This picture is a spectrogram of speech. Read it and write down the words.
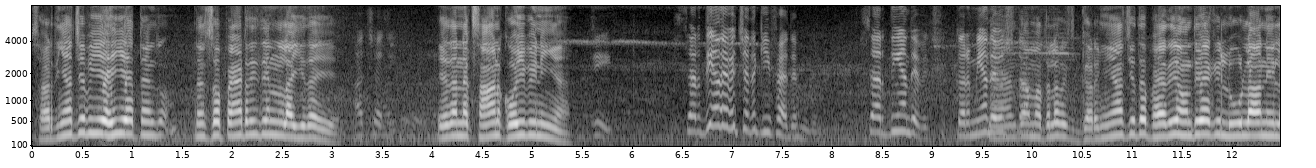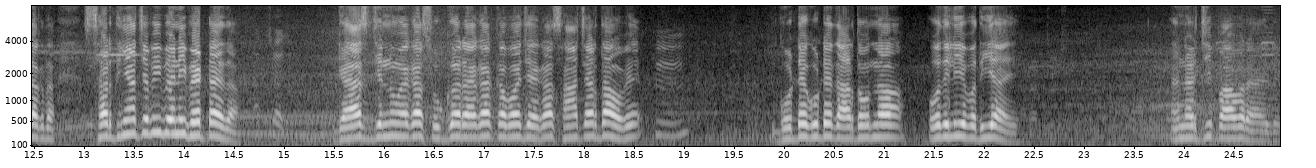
ਸਰਦੀਆਂ 'ਚ ਵੀ ਇਹੀ ਹੈ 365 ਦੀ ਦਿਨ ਲਾਈਦਾ ਇਹ। ਅੱਛਾ ਜੀ। ਇਹਦਾ ਨੁਕਸਾਨ ਕੋਈ ਵੀ ਨਹੀਂ ਹੈ। ਜੀ ਸਰਦੀਆਂ ਦੇ ਵਿੱਚ ਤਾਂ ਕੀ ਫਾਇਦੇ ਹੁੰਦੇ ਨੇ? ਸਰਦੀਆਂ ਦੇ ਵਿੱਚ ਗਰਮੀਆਂ ਦੇ ਕਹਿਣ ਵਿੱਚ ਦਾ ਮਤਲਬ ਗਰਮੀਆਂ 'ਚ ਤਾਂ ਫਾਇਦੇ ਹੁੰਦੇ ਆ ਕਿ ਲੂ ਲਾ ਨਹੀਂ ਲੱਗਦਾ। ਸਰਦੀਆਂ 'ਚ ਵੀ ਬੈਨੀਫਿਟ ਹੈ ਇਹਦਾ। ਅੱਛਾ ਜੀ। ਗੈਸ ਜਿੰਨੂੰ ਹੈਗਾ ਸ਼ੂਗਰ ਹੈਗਾ ਕਬਜ਼ ਹੈਗਾ ਸਾਹ ਚੜਦਾ ਹੋਵੇ। ਹੂੰ। ਗੋਡੇ ਗੋਡੇ ਦਰਦ ਹੁੰਦਾ ਉਹਦੇ ਲਈ ਵਧੀਆ ਹੈ એનર્ਜੀ ਪਾਵਰ ਹੈ ਇਹਦੇ।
